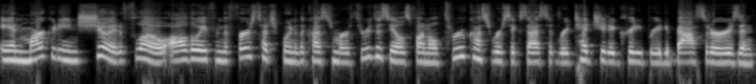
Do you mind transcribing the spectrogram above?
And marketing should flow all the way from the first touch point of the customer through the sales funnel, through customer success and retention and creating great ambassadors. And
